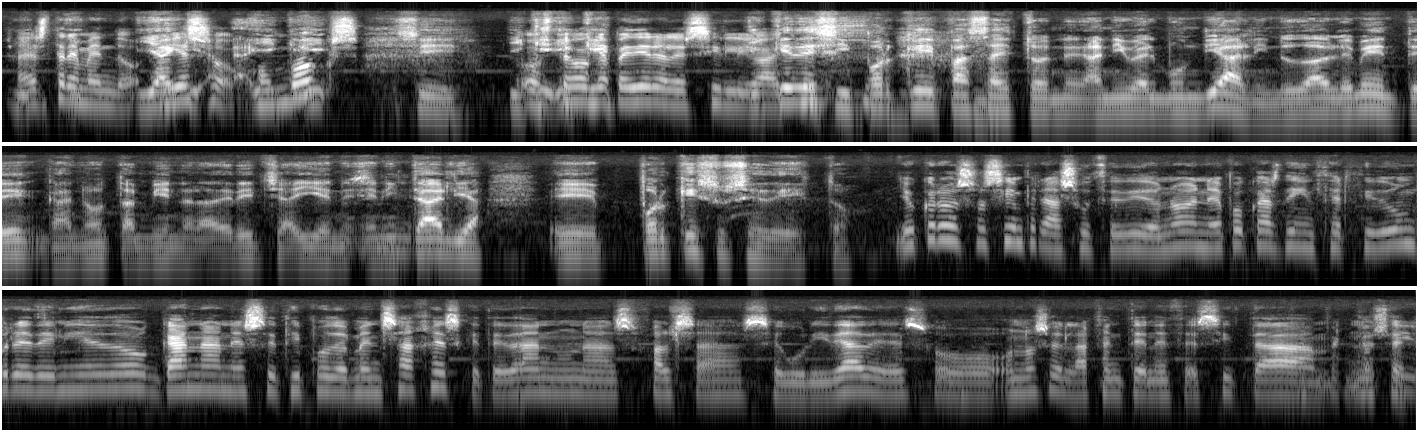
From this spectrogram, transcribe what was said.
O sea, es tremendo. Y, eso, con Vox, sí. os tengo que pedir el exilio. ¿Y qué decís? ¿Por qué pasa esto a nivel mundial? Indudablemente, ganó también a la derecha ahí en, Italia. Eh, ¿Por qué sucede esto? Yo creo que eso siempre ha sucedido, ¿no? En épocas de incertidumbre, de miedo, ganan ese tipo de mensajes que te dan unas falsas seguridades o, no sé, la gente necesita, no sé,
